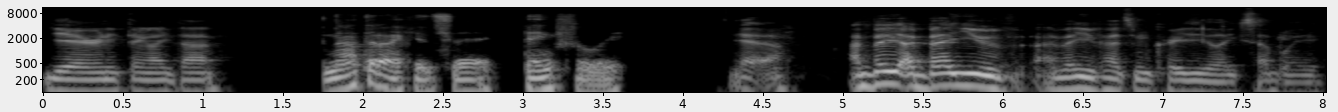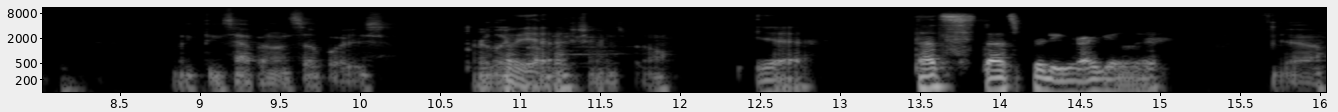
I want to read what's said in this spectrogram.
Yeah, or anything like that? not that I could say, thankfully. Yeah. I bet I bet you've I bet you've had some crazy like subway like things happen on subways. Or like Oh, yeah. public transport. Yeah. That's that's pretty regular. Yeah.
